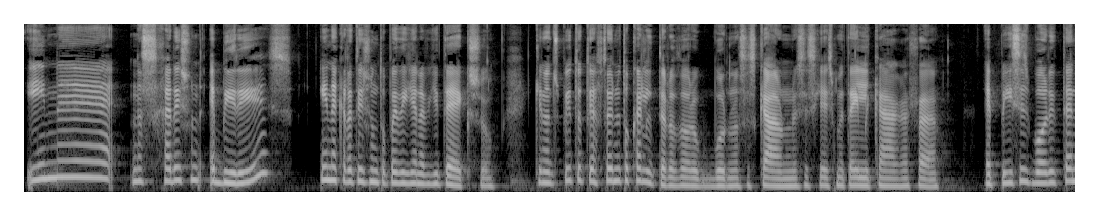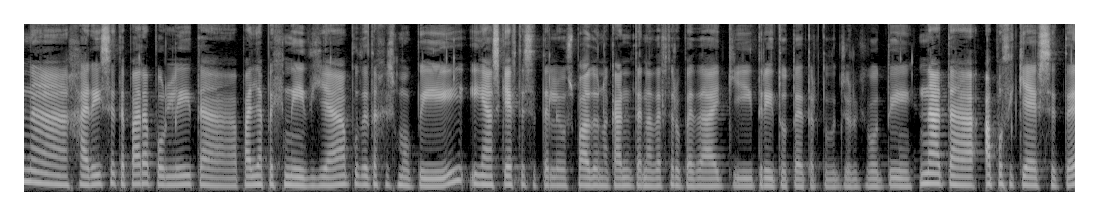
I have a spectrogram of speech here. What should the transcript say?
είναι να σας χαρίσουν εμπειρίες ή να κρατήσουν το παιδί για να βγείτε έξω. Και να τους πείτε ότι αυτό είναι το καλύτερο δώρο που μπορούν να σας κάνουν σε σχέση με τα υλικά αγαθά. Επίσης μπορείτε να χαρίσετε πάρα πολύ τα παλιά παιχνίδια που δεν τα χρησιμοποιεί ή αν σκέφτεστε τέλος πάντων να κάνετε ένα δεύτερο παιδάκι, τρίτο, τέταρτο, δεν ξέρω και εγώ τι, να τα αποθηκεύσετε.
